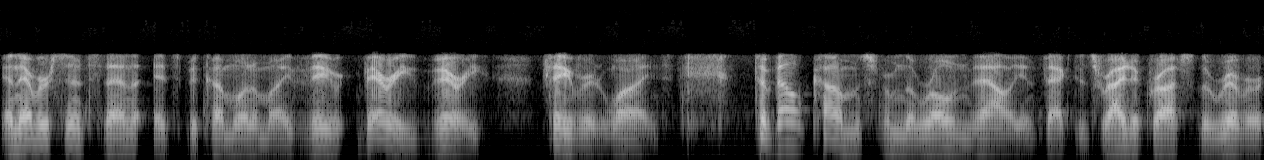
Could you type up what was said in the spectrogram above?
and ever since then, it's become one of my very, very favorite wines. Tavel comes from the Rhone Valley. In fact, it's right across the river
